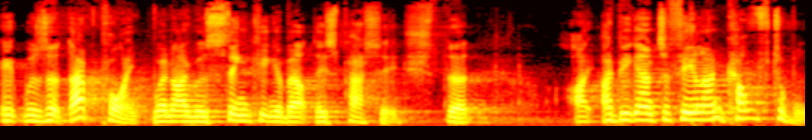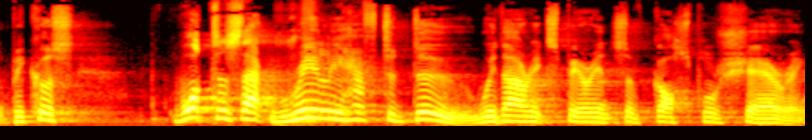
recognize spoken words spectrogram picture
it was at that point when I was thinking about this passage that I, I, began to feel uncomfortable because what does that really have to do with our experience of gospel sharing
